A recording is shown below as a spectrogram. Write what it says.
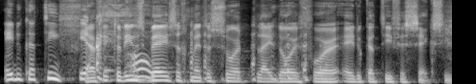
Educatief. Ja, Victorine is Oh. bezig met een soort pleidooi voor educatieve sectie.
